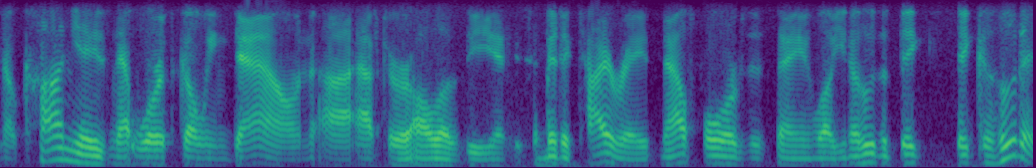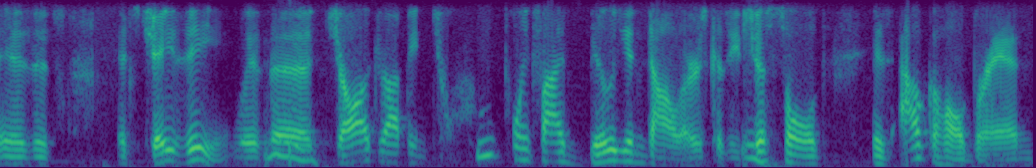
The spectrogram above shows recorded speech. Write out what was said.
know Kanye's net worth going down uh, after all of the anti-Semitic tirades, now Forbes is saying, well, you know who the big big Kahuna is? It's it's Jay Z with a jaw-dropping two point five billion dollars because he just sold his alcohol brand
